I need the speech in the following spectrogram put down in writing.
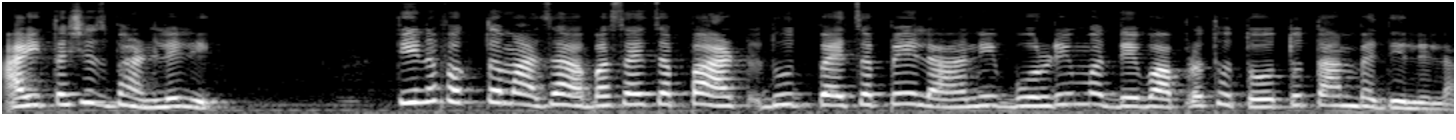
आई तशीच भांडलेली. तिनं फक्त माझा बसायचा पाट दूध प्यायचा पेला आणि बोर्डिंगमध्ये वापरत होतो तो तांब्या दिलेला.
